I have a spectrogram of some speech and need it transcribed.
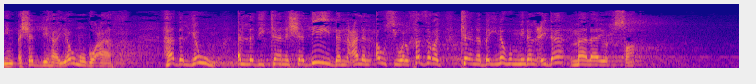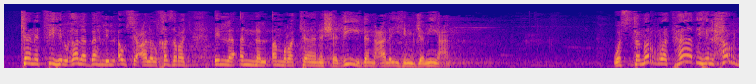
من أشدها يوم بعاث. هذا اليوم الذي كان شديدا على الأوس والخزرج كان بينهم من العداء ما لا يحصى. كانت فيه الغلبة للأوس على الخزرج إلا أن الأمر كان شديدا عليهم جميعا. واستمرت هذه الحرب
